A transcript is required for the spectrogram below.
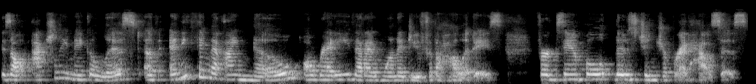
is I'll actually make a list of anything that I know already that I want to do for the holidays. For example, those gingerbread houses.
